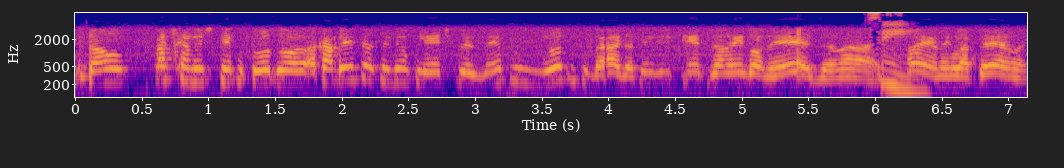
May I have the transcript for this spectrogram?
Então, praticamente o tempo todo, eu acabei de atender um cliente, por exemplo, em outra cidade, atendi clientes já na Indonésia, na Sim. Espanha, na Inglaterra,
